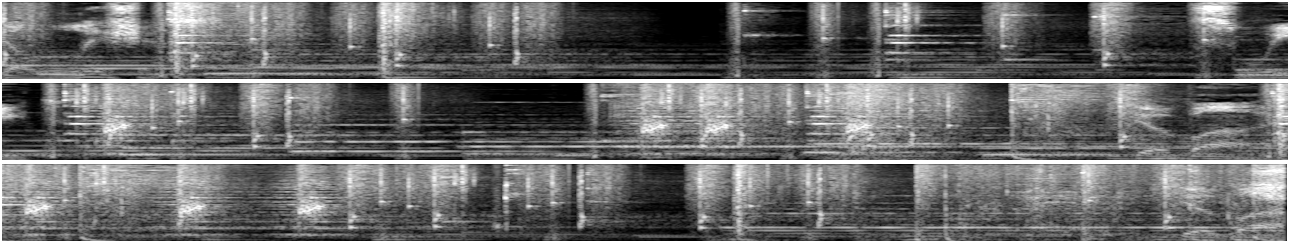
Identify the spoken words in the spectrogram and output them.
Delicious. Sweet. Sugar Crush.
